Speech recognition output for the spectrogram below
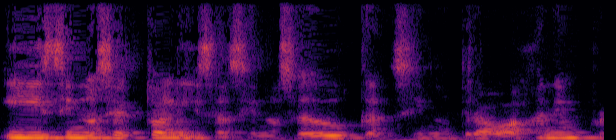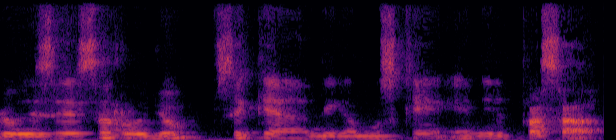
y si no se actualizan, si no se educan, si no trabajan en pro de ese desarrollo, se quedan, digamos que, en el pasado.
